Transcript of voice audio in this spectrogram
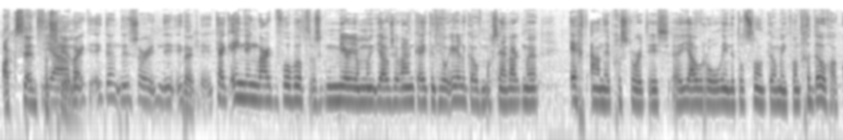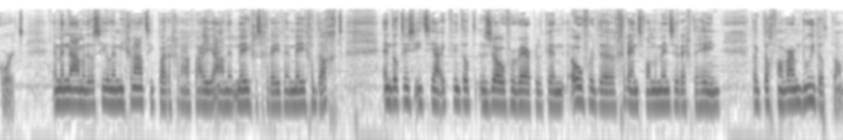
accentverschillen. Ja, maar ik, ik denk, dus sorry. ik- Kijk, één ding waar ik bijvoorbeeld, als ik Mirjam jou zo aankijkend heel eerlijk over mag zijn, waar ik me echt aan heb gestoord is eh, jouw rol in de totstandkoming van het gedoogakkoord. En met name de asiel- en migratieparagraaf waar je aan hebt meegeschreven en meegedacht. En dat is iets, ja, ik vind dat zo verwerpelijk en over de grens van de mensenrechten heen. Dat ik dacht van, waarom doe je dat dan?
